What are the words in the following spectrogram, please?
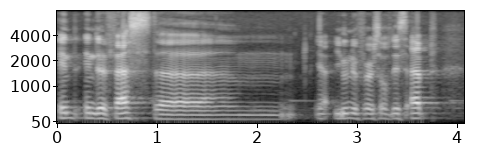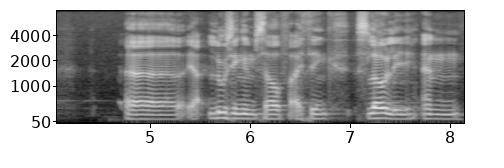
in in the vast um, yeah, universe of this app. Uh, yeah, losing himself, I think, slowly, and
